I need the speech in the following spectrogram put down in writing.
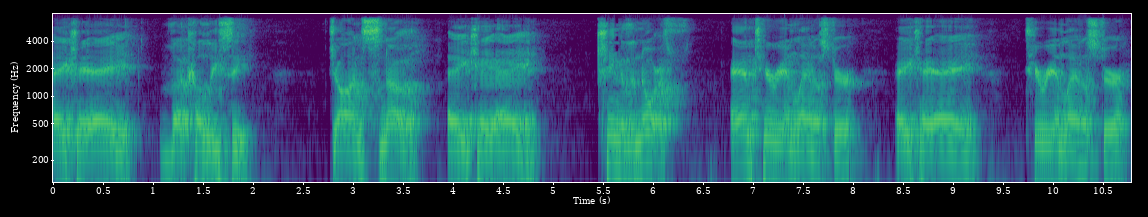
aka the Khaleesi, Jon Snow, aka King of the North, and Tyrion Lannister, aka Tyrion Lannister,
